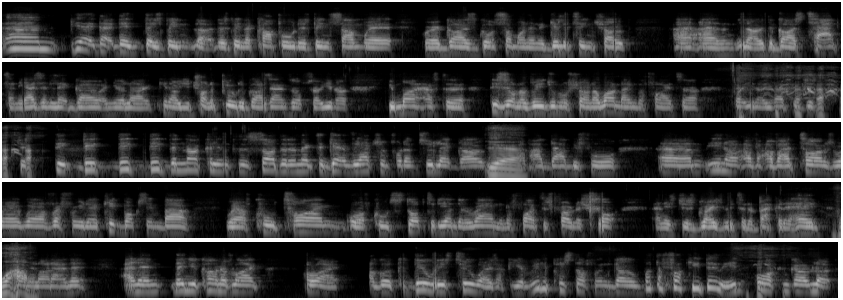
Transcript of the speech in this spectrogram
Um, yeah, there, there, there's been look, there's been a couple. There's been some where where a guy's got someone in a guillotine choke, and, and you know the guy's tapped and he hasn't let go, and you're like, you know, you're trying to peel the guy's hands off. So you know, you might have to. This is on a regional show, and I won't name the fighter, but you know, you have to just just dig dig dig dig the knuckle into the side of the neck to get a reaction for them to let go. Yeah. I've had that before. Um, you know, I've, I've had times where, where I've refereed a kickboxing bout where I've called time or I've called stop to the end of the round and the fighter's thrown a shot and it's just grazed me to the back of the head. Wow. Like that. And then, and then, then you're kind of like, all right, I've got to deal with this two ways. I can get really pissed off and go, what the fuck are you doing? Or I can go, look,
